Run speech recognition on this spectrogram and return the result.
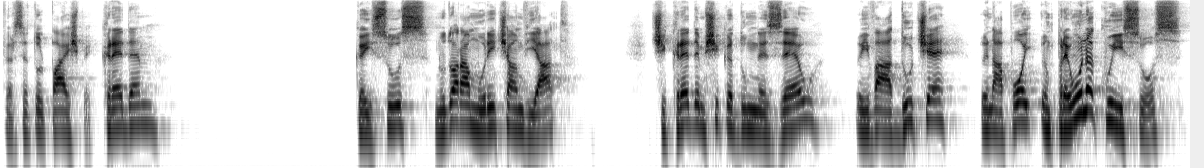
Versetul 14. Credem că Isus nu doar a murit și a înviat, ci credem și că Dumnezeu îi va aduce înapoi împreună cu Isus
